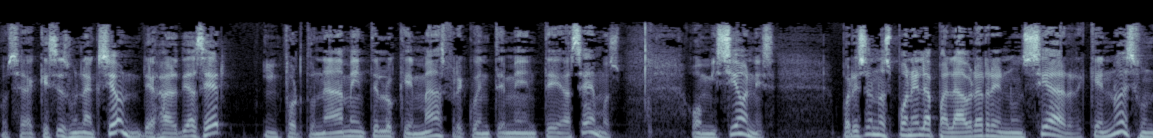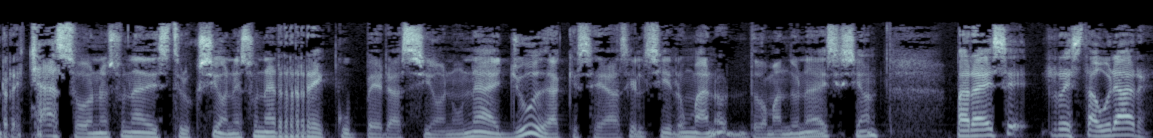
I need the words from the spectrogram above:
o sea que esa es una acción, dejar de hacer, infortunadamente, lo que más frecuentemente hacemos, omisiones. Por eso nos pone la palabra renunciar, que no es un rechazo, no es una destrucción, es una recuperación, una ayuda que se hace el ser humano tomando una decisión para ese restaurar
